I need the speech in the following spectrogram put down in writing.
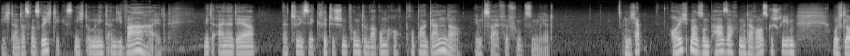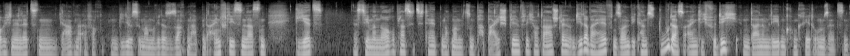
nicht an das, was richtig ist, nicht unbedingt an die Wahrheit. Mit einer der natürlich sehr kritischen Punkte, warum auch Propaganda im Zweifel funktioniert. Und ich habe euch mal so ein paar Sachen mit herausgeschrieben, wo ich glaube ich in den letzten Jahren einfach in Videos immer mal wieder so Sachen habe mit einfließen lassen, die jetzt das Thema Neuroplastizität nochmal mit so ein paar Beispielen vielleicht auch darstellen und dir dabei helfen sollen, wie kannst du das eigentlich für dich in deinem Leben konkret umsetzen.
